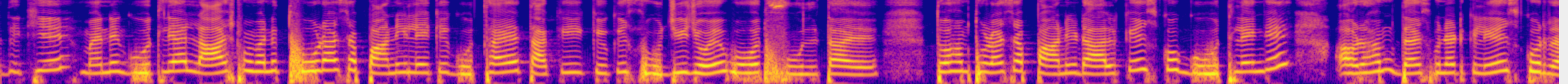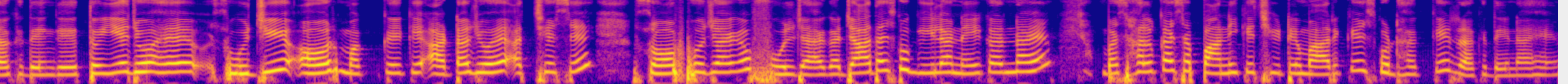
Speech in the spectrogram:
तो देखिए, मैंने गूँथ लिया। लास्ट में मैंने थोड़ा सा पानी लेके गूँथा है ताकि, क्योंकि सूजी जो है बहुत फूलता है। तो हम थोड़ा सा पानी डाल के इसको गूँथ लेंगे और हम 10 मिनट के लिए इसको रख देंगे। तो ये जो है सूजी और मक्के के आटा जो है अच्छे से सॉफ्ट हो जाएगा, फूल जाएगा। ज़्यादा इसको गीला नहीं करना है। बस हल्का सा पानी के छींटे मार के इसको ढक के रख देना है।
